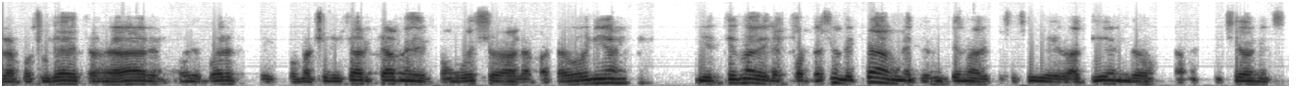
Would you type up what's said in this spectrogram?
la posibilidad de trasladar de poder eh, comercializar carne con hueso a la Patagonia? Y el tema de la exportación de carne, que es un tema que se sigue debatiendo, las restricciones.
